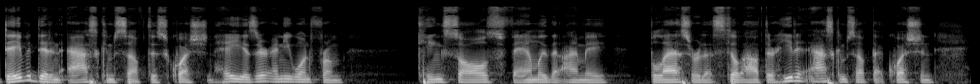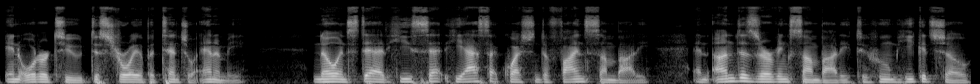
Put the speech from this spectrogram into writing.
David didn't ask himself this question Hey, is there anyone from King Saul's family that I may bless or that's still out there. He didn't ask himself that question in order to destroy a potential enemy. No, instead, he set he asked that question to find somebody, an undeserving somebody to whom he could show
